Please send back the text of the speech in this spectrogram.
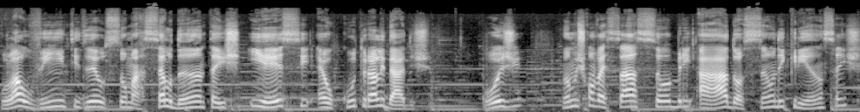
Olá, ouvintes. Eu sou Marcelo Dantas e esse é o Culturalidades. Hoje vamos conversar sobre a adoção de crianças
